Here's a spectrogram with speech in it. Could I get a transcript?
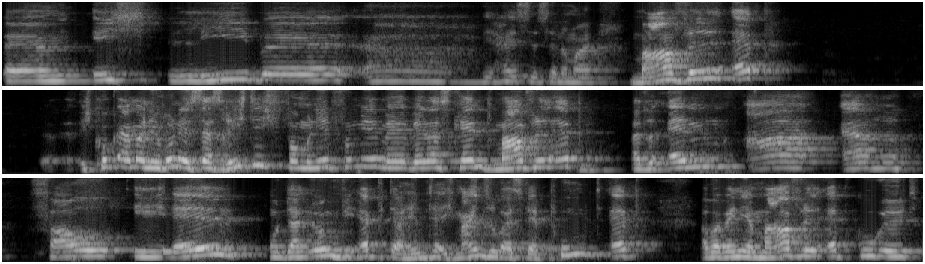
Ähm, ich liebe, äh, wie heißt es denn nochmal? Marvel-App. Ich gucke einmal in die Runde. Ist das richtig formuliert von mir? Wer, wer das kennt? Marvel-App. Also M-A-R-V-E-L und dann irgendwie App dahinter. Ich meine sogar, es wäre Punkt-App. Aber wenn ihr Marvel-App googelt,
